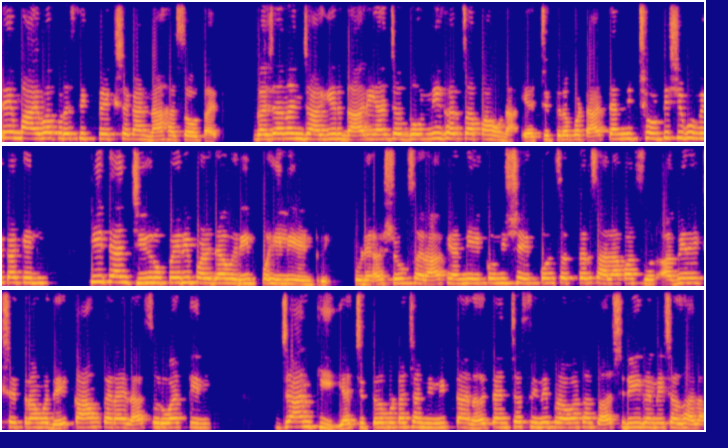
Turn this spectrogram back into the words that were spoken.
ते मायबाप रसिक प्रेक्षकांना हसवतायत. गजानन जागीरदार यांच्या दोन्ही घरचा पाहुणा या चित्रपटात त्यांनी छोटीशी भूमिका केली. ही त्यांची रुपेरी पडद्यावरील पहिली एंट्री पुढे अशोक सराफ यांनी एकोणीसशे एकोणसत्तर सालापासून अभिनय क्षेत्रामध्ये काम करायला सुरुवात केली. जानकी या चित्रपटाच्या निमित्तानं त्यांच्या सिने प्रवासाचा श्री गणेशा झाला.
